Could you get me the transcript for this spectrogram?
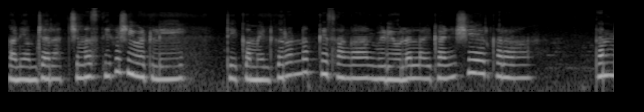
आणि आमच्या रातची मस्ती कशी वाटली ते कमेंट करून नक्की सांगा व्हिडिओला लाईक आणि शेअर करा. धन्यवाद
